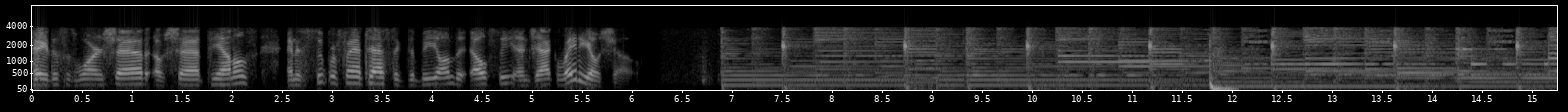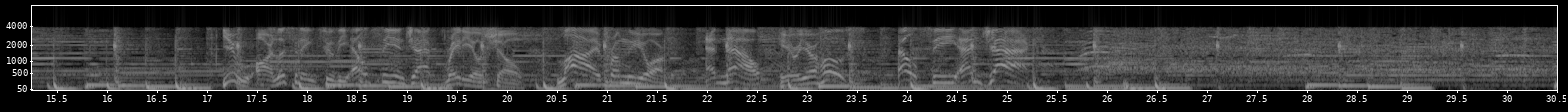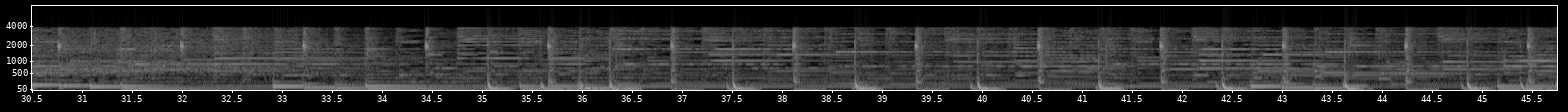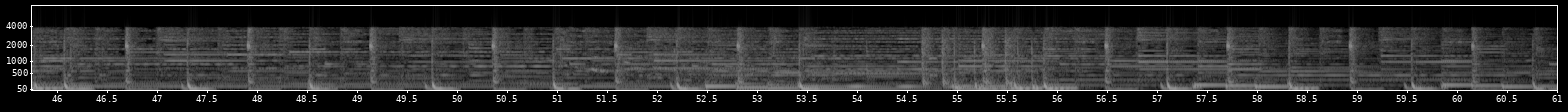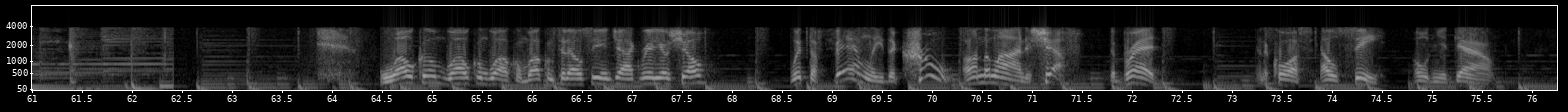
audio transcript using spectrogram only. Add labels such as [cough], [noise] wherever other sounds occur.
Hey, this is Warren Shadd of Shadd Pianos, and it's super fantastic to be on the LC and Jack radio show. You are listening to the LC and Jack radio show, live from New York. And now, here are your hosts, LC and Jack. Welcome, welcome, welcome. Welcome to the LC and Jack radio show with the family, the crew on the line, the chef, the bread, and of course, LC holding you down.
